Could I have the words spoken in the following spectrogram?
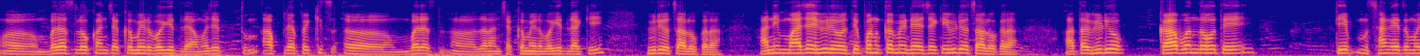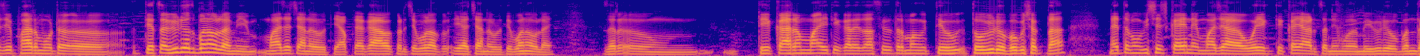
बऱ्याच लोकांच्या कमेंट बघितल्या. म्हणजे तुम आपल्यापैकीच बऱ्याच जणांच्या कमेंट बघितल्या की व्हिडिओ चालू करा. आणि माझ्या व्हिडिओवरती पण कमेंट यायच्या की व्हिडिओ चालू करा. आता व्हिडिओ का बंद होते ते सांगायचं म्हणजे फार मोठं त्याचा व्हिडिओच बनवला मी माझ्या चॅनलवरती आपल्या गावाकडचे बोळा या चॅनलवरती बनवला आहे जर ते कारण माहिती करायचं असेल तर मग ते तो व्हिडिओ बघू शकता. नाहीतर मग विशेष काही नाही. माझ्या वैयक्तिक काही अडचणीमुळे मी व्हिडिओ बंद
